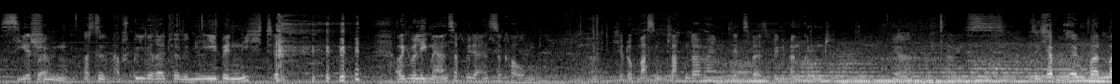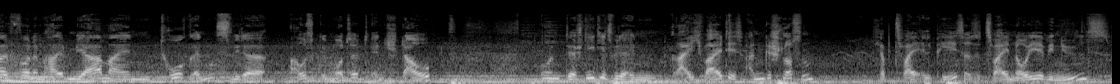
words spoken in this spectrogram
Sehr schön. Hast du ein Abspielgerät für Vinyl? Eben nicht. Aber ich überlege mir ernsthaft wieder eins zu kaufen. Doch Massenplatten daheim. Jetzt weiß ich irgendwann Grund. Ja. Also ich habe irgendwann mal vor einem halben Jahr meinen Torrens wieder ausgemottet, entstaubt. Und der steht jetzt wieder in Reichweite, ist angeschlossen. Ich habe zwei LPs, also zwei neue Vinyls.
